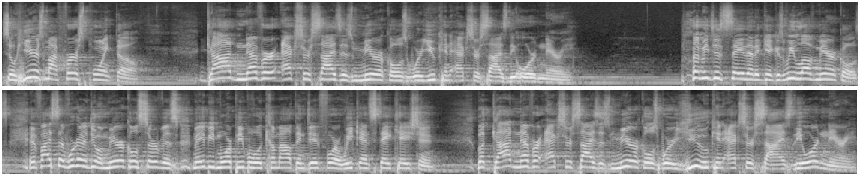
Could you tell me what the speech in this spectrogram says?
So here's my first point, though God never exercises miracles where you can exercise the ordinary. Let me just say that again because we love miracles. If I said we're going to do a miracle service, maybe more people would come out than did for a weekend staycation. But God never exercises miracles where you can exercise the ordinary.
